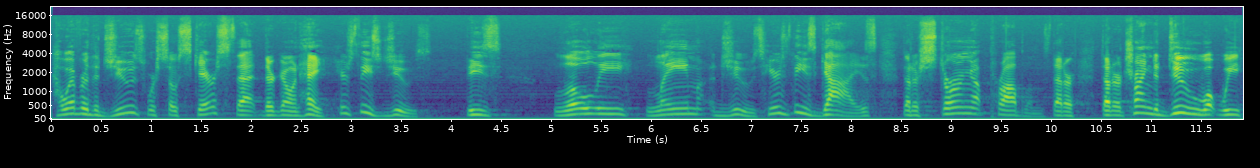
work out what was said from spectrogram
However, the Jews were so scarce that they're going, hey, here's these Jews, these lowly, lame Jews. Here's these guys that are stirring up problems, that are, that are trying to do what we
